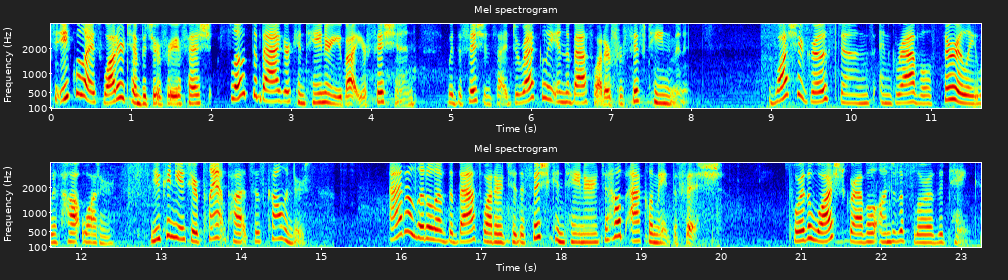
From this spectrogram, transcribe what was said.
To equalize water temperature for your fish, float the bag or container you bought your fish in, with the fish inside, directly in the bathwater for 15 minutes. Wash your grow stones and gravel thoroughly with hot water. You can use your plant pots as colanders. Add a little of the bathwater to the fish container to help acclimate the fish. Pour the washed gravel onto the floor of the tank.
